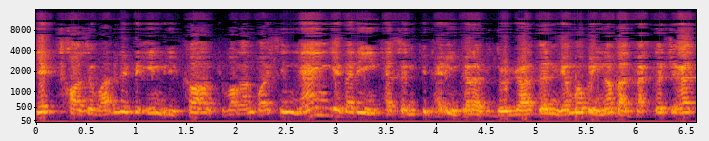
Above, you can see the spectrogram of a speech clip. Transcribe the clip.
یک تازه وارد به امریکا که واقعا باعث ننگه برای این کسانی که در این طرف دنیا هستن. ما به اینا بدبختا چقدر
